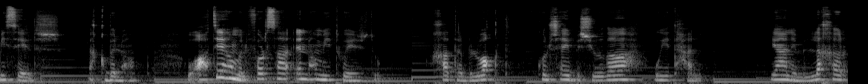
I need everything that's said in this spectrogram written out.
ميسالش اقبلهم وأعطيهم الفرصة إنهم يتواجدوا. خاطر بالوقت كل شيء باش يوضاح ويتحل. يعني من الأخر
